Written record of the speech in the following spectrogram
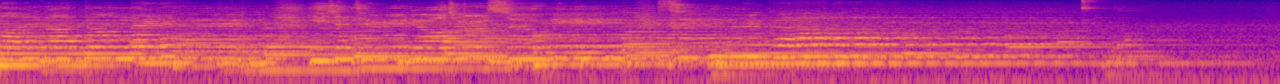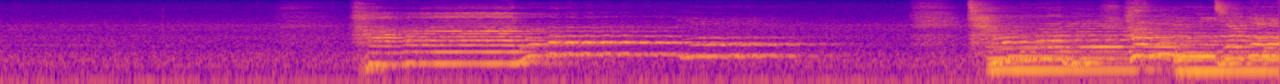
맑았던 내일 이젠 들려줄 수 있을까? 하나의 단한 문장에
